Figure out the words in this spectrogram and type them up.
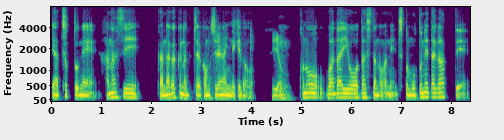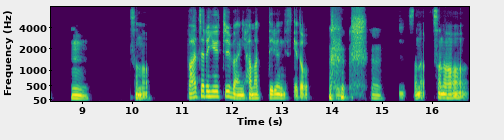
いや、ちょっとね、話が長くなっちゃうかもしれないんだけど、いいよ。うん。この話題を出したのはね、ちょっと元ネタがあって、うん。その、バーチャル YouTuber にハマってるんですけど、うん。その、その、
